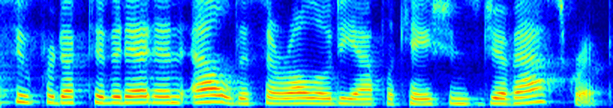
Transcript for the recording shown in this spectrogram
su productividad en el desarrollo de aplicaciones JavaScript.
